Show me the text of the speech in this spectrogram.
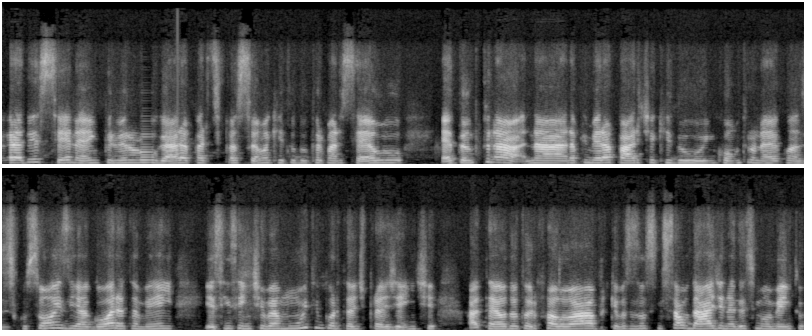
Agradecer, né, em primeiro lugar, a participação aqui do Dr. Marcelo, é tanto na, na, na, primeira parte aqui do encontro, né, com as discussões, e agora também, esse incentivo é muito importante para a gente. Até o doutor falou, ah, porque vocês vão sentir saudade, né, desse momento.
